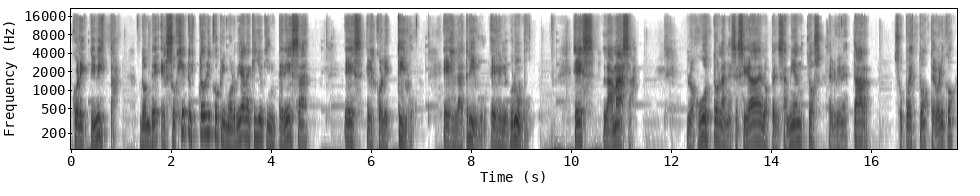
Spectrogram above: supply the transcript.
colectivista, donde el sujeto histórico primordial, aquello que interesa, es el colectivo, es la tribu, es el grupo, es la masa los gustos, las necesidades, los pensamientos, el bienestar supuesto, teórico,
